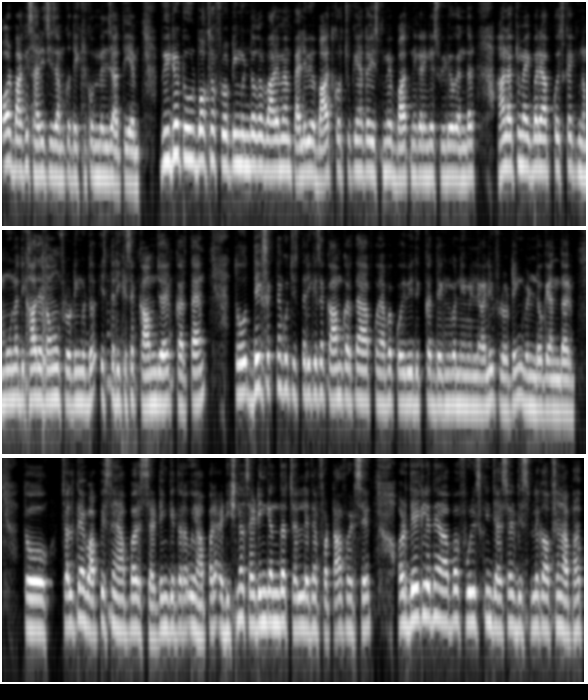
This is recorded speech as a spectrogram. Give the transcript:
और बाकी सारी चीज़ें हमको देखने को मिल जाती है। वीडियो टूल बॉक्स और फ्लोटिंग विंडो के बारे में हम पहले भी बात कर चुके हैं तो इसमें बात नहीं करेंगे इस वीडियो के अंदर। हालाँकि मैं एक बार आपको इसका एक नमूना दिखा देता हूँ फ्लोटिंग विंडो इस तरीके से काम जो है करता है। तो देख सकते हैं कुछ इस तरीके से काम करता है आपको, यहाँ पर कोई भी दिक्कत देखने को नहीं मिलने वाली फ्लोटिंग विंडो के अंदर। तो चलते हैं वापस से यहाँ पर सेटिंग की तरफ़। यहाँ पर एडिशनल सेटिंग के अंदर चल लेते हैं फटाफट से और देख लेते हैं यहाँ पर फुल स्क्रीन जेस्टर डिस्प्ले का ऑप्शन आप, आप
